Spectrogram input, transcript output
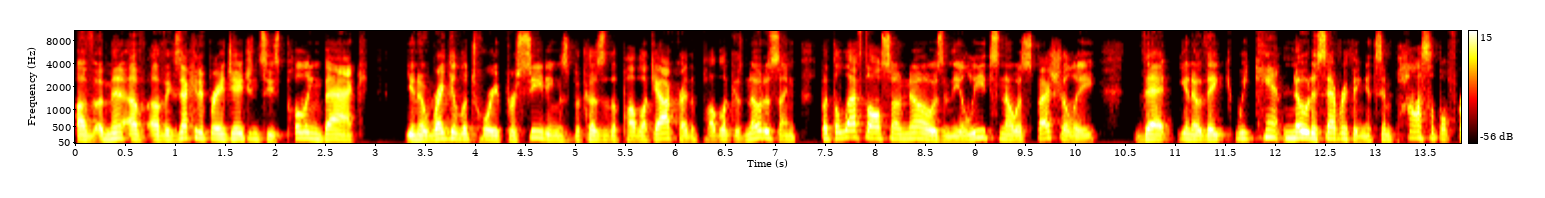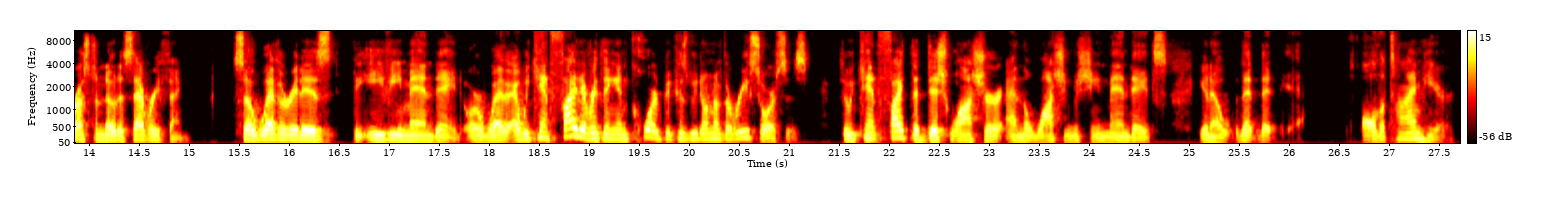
of, of, of executive branch agencies pulling back you know regulatory proceedings because of the public outcry. The public is noticing but the left also knows and the elites know especially that you know they we can't notice everything. It's impossible for us to notice everything. So whether it is the ev mandate or whether and we can't fight everything in court because we don't have the resources. So we can't fight the dishwasher and the washing machine mandates you know that that all the time here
